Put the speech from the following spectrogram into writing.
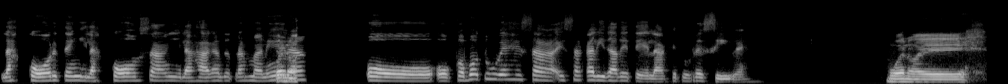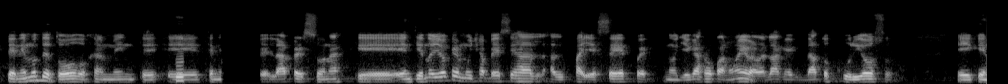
las corten y las cosan y las hagan de otras maneras? o, o, cómo tú ves esa, esa calidad de tela que tú recibes? Bueno, eh, tenemos de todo realmente. Eh, tenemos las personas que entiendo yo que muchas veces al, al, fallecer pues nos llega ropa nueva, ¿verdad? Que datos curiosos, eh, que,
